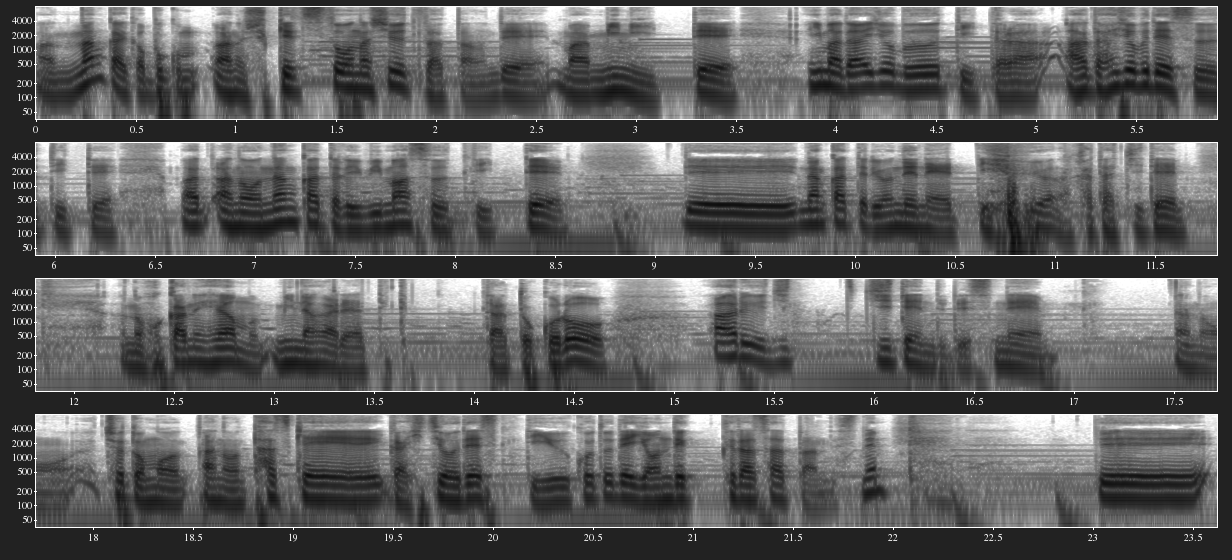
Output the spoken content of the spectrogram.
あの何回か僕あの出血しそうな手術だったので、まあ、見に行って「今大丈夫?」って言ったら「あ大丈夫です」って言って「まあ、あの何かあったら呼びます」って言ってで何かあったら呼んでねっていうような形であの他の部屋も見ながらやってきたところある時点でですねあのちょっともうあの助けが必要ですっていうことで呼んでくださったんですね。で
